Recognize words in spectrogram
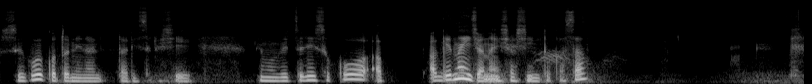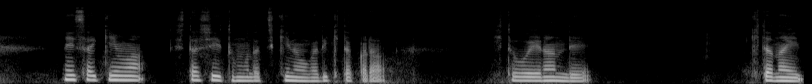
すごいことになったりするし、でも別にそこをああげないじゃない写真とかさ。ね、最近は親しい友達機能ができたから、人を選んで、汚い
